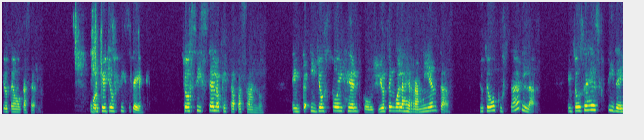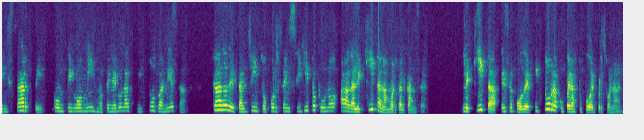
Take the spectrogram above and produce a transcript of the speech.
yo tengo que hacerlo. Porque yo sí sé, yo sí sé lo que está pasando. y yo soy health coach, yo tengo las herramientas, yo tengo que usarlas. Entonces es fidelizarte contigo mismo, tener una actitud, Vanessa, cada detallito, por sencillito que uno haga, le quita la muerte al cáncer, le quita ese poder y tú recuperas tu poder personal,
